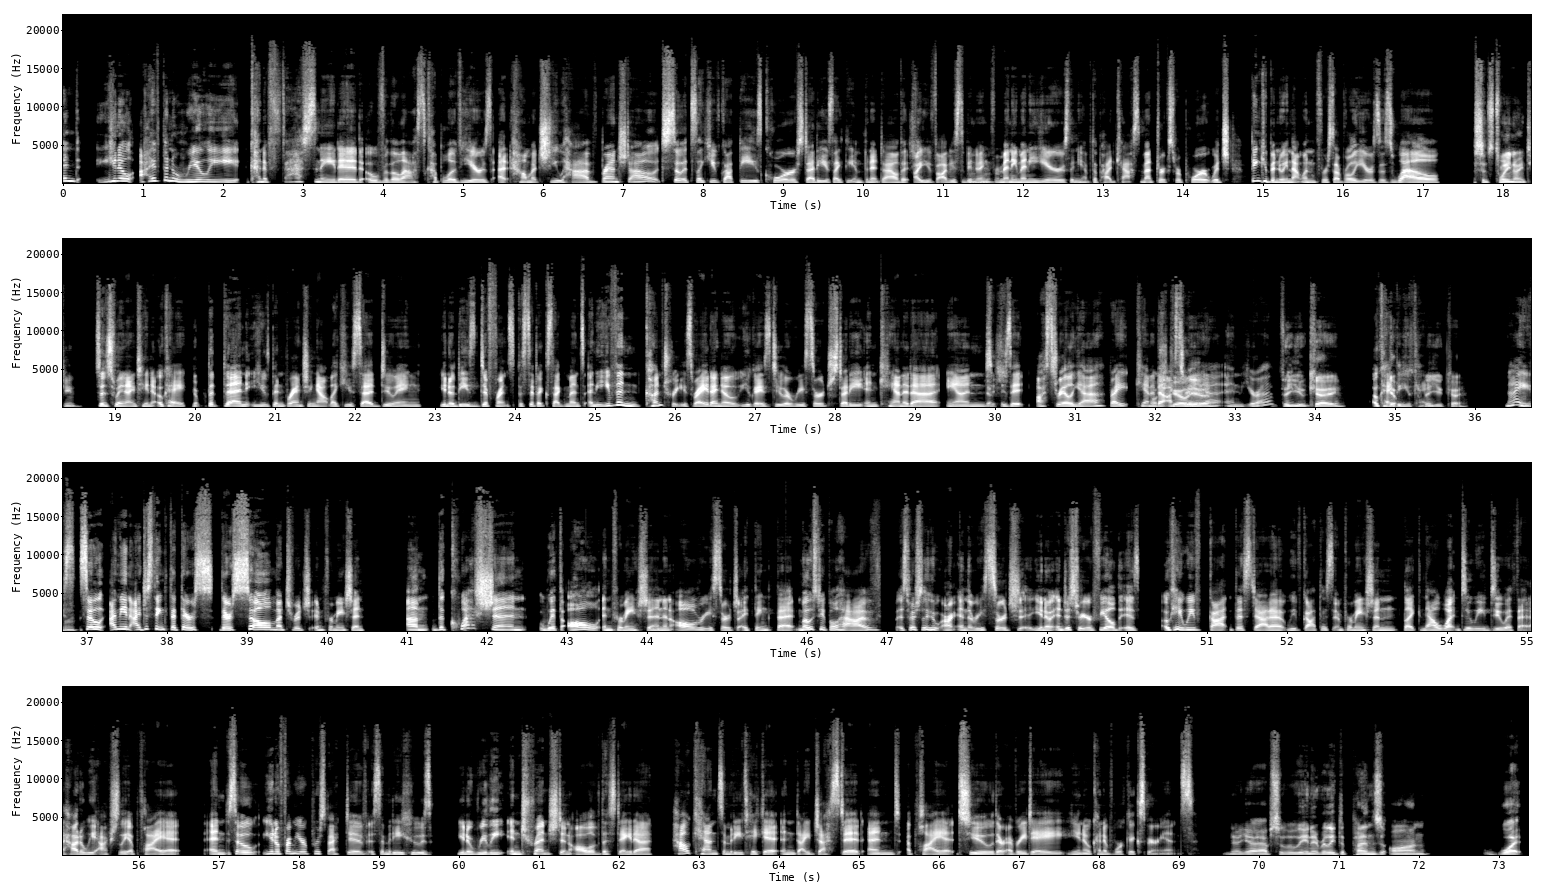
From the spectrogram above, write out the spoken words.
And, you know, I've been really kind of fascinated over the last couple of years at how much you have branched out. So it's like you've got these core studies like the Infinite Dial that uh, you've obviously been mm-hmm. doing for many, many years. And you have the podcast metrics report, which I think you've been doing that one for several years as well. Since 2019. Since 2019. Okay. Yep. But then you've been branching out, like you said, doing you know these different specific segments and even countries right? I know you guys do a research study in canada and yes. is it australia right? Canada australia, australia and europe the uk okay yep, the uk the uk nice. Mm-hmm. so i mean i just think that there's there's so much rich information. Um, the question with all information and all research, I think that most people have, especially who aren't in the research, you know, industry or field, is okay, we've got this data, we've got this information. Like, now what do we do with it? How do we actually apply it? And so, you know, from your perspective, as somebody who's, you know, really entrenched in all of this data, how can somebody take it and digest it and apply it to their everyday, you know, kind of work experience? Yeah, yeah, absolutely. And it really depends on what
